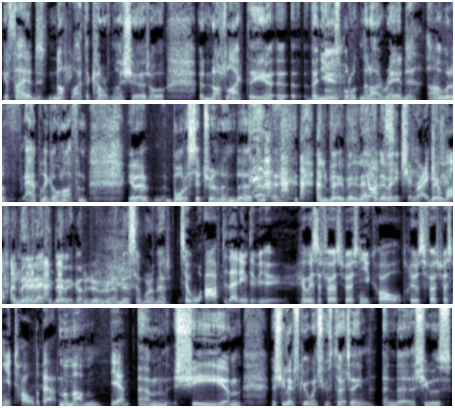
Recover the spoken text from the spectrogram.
if they had not liked the colour of my shirt or not liked the uh, the news mm. bulletin that I read, I would have happily gone off and you know bought a Citroen and uh, and, and been, been an not academic. Citroen, Ray, come on. And been an academic. I'd have driven around there somewhere on that. So after that interview, who was the first person you called? Who was the first person you told about it? My mum. Yeah. Um, she um, she left school when she was thirteen, and uh, she was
